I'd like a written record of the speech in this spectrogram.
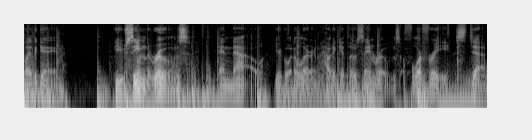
play the game. You've seen the rooms, and now you're going to learn how to get those same rooms for free, step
